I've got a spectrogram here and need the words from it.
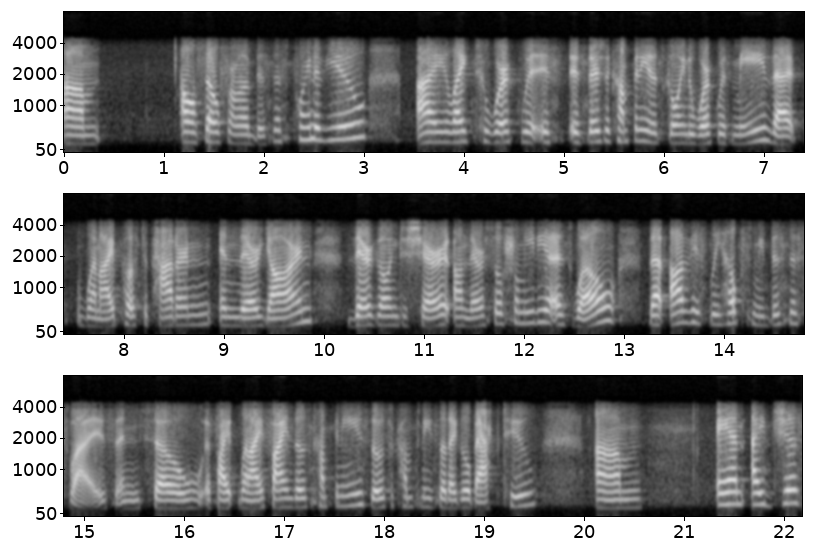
Um, also, from a business point of view, I like to work with if if there's a company that's going to work with me that when I post a pattern in their yarn, they're going to share it on their social media as well. That obviously helps me business wise. And so if I when I find those companies, those are companies that I go back to. Um and I just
